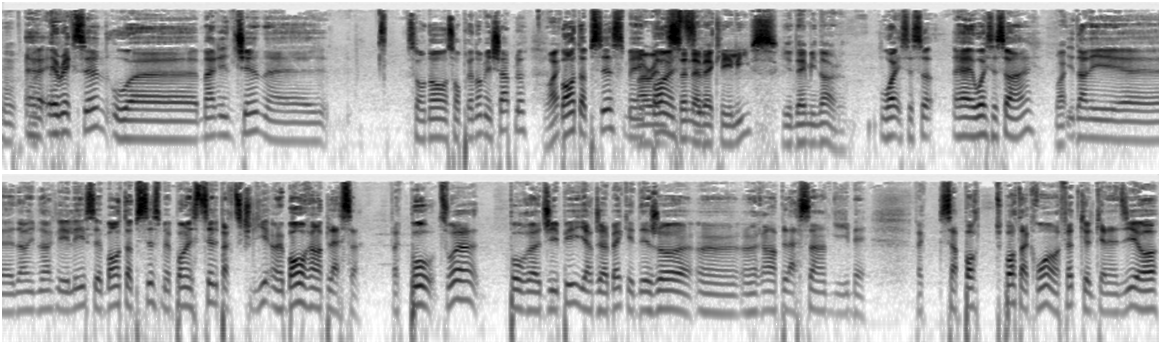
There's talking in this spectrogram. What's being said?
Erickson ou Marinchin son, nom, son prénom m'échappe. Là. Bon top 6, mais pas un style. avec les Leafs, il est d'un mineur. Oui, c'est ça. Euh, oui, c'est ça. Hein? Il est dans les, euh, dans les mineurs avec les Leafs. Bon top 6, mais pas un style particulier. Un bon remplaçant. Fait que pour, tu vois, pour euh, JP, Yardjabek est déjà un, un remplaçant, entre guillemets. Fait que ça porte, tout porte à croire, en fait, que le Canadien a,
